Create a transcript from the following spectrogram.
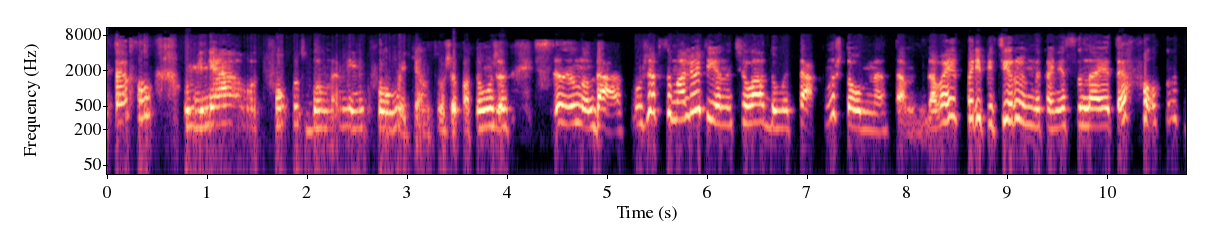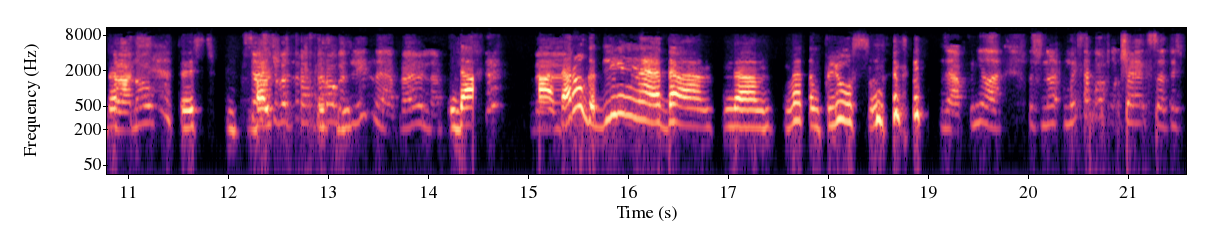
ETFL, у меня вот фокус был на Meaningful Weekend. Уже, потом уже, э, ну да, уже в самолете я начала думать, так, ну что у меня там, давай порепетируем наконец-то на ETFL, Да, ну, то есть... Все-таки в этот раз дорога длинная, правильно? Да. Да. А, дорога длинная, да, да, в этом плюс. Да, поняла. Слушай, ну мы с тобой, получается, то есть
